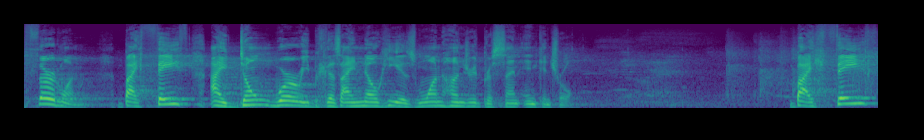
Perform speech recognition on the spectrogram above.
third one, by faith, I don't worry because I know He is 100% in control. By faith,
